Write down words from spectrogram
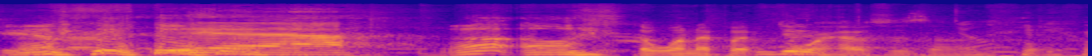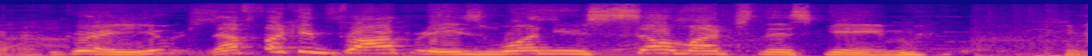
yeah. Yeah. Uh-oh. The one I put Dude. four houses on. Don't give up. Gray, you that fucking property has won you so much this game.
